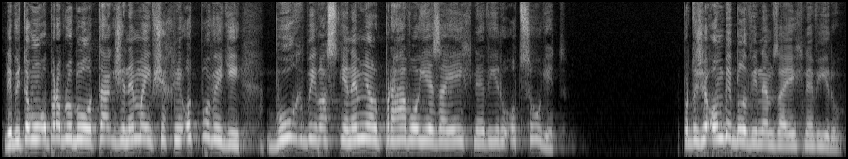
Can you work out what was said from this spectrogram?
Kdyby tomu opravdu bylo tak, že nemají všechny odpovědi, Bůh by vlastně neměl právo je za jejich nevíru odsoudit. Protože on by byl vinem za jejich nevíru.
